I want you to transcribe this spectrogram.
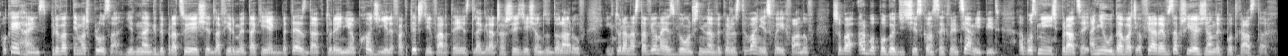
Okej Heinz, prywatnie masz plusa, jednak gdy pracuje się dla firmy takiej jak Bethesda, której nie obchodzi ile faktycznie warte jest dla gracza 60 dolarów i która nastawiona jest wyłącznie na wykorzystywanie swoich fanów, trzeba albo pogodzić się z konsekwencjami PIT, albo zmienić pracę, a nie udawać ofiarę w zaprzyjaźnionych podcastach.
